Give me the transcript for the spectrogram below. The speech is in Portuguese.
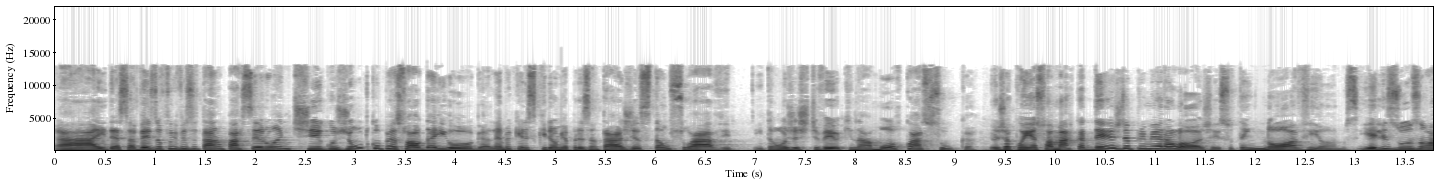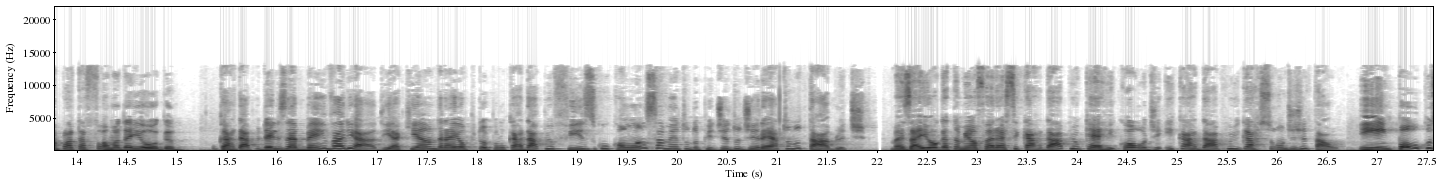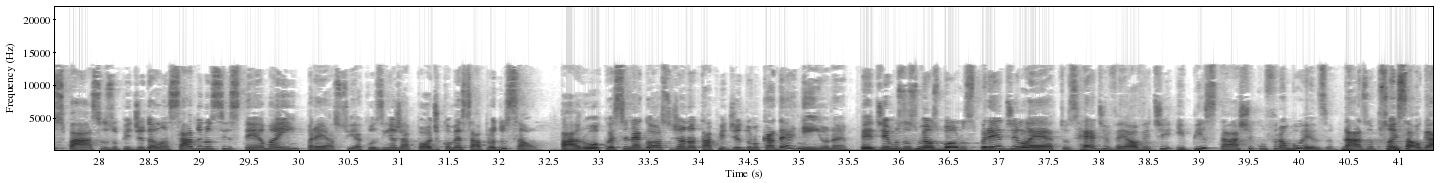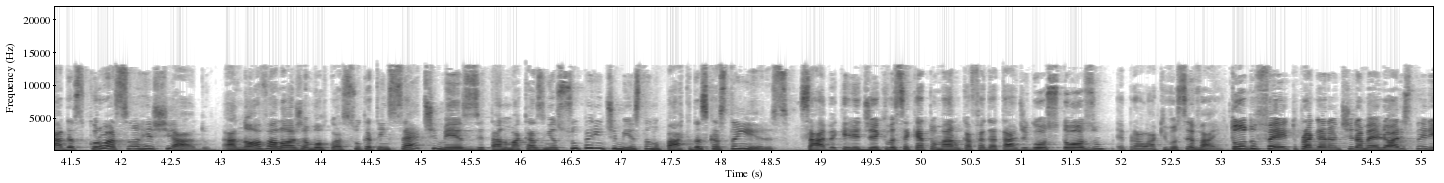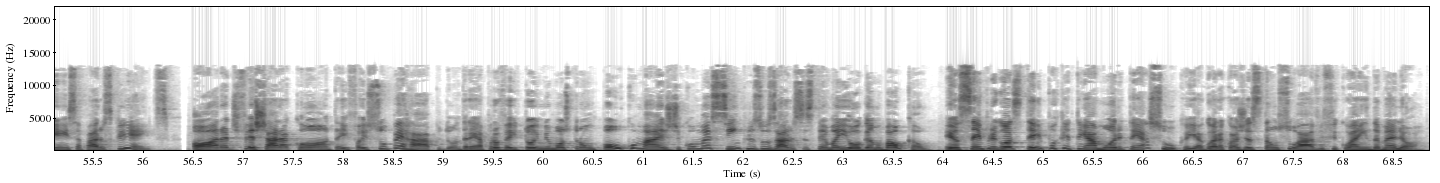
Ah, e dessa vez eu fui visitar um parceiro antigo junto com o pessoal da Yoga. Lembra que eles queriam me apresentar a gestão suave? Então hoje a gente veio aqui na Amor com Açúcar. Eu já conheço a marca desde a primeira loja, isso tem nove anos. E eles usam a plataforma da Yoga. O cardápio deles é bem variado e aqui a Andréia optou pelo cardápio físico com o lançamento do pedido direto no tablet. Mas a Yoga também oferece cardápio QR Code e cardápio e garçom digital. E em poucos passos o pedido é lançado no sistema e impresso e a cozinha já pode começar a produção. Parou com esse negócio de anotar pedido no caderninho, né? Pedimos os meus bolos prediletos, red velvet e pistache com framboesa. Nas opções salgadas, croissant recheado. A nova loja Amor com Açúcar tem sete meses e tá numa casinha super intimista no Parque das Castanheiras. Sabe aquele dia que você quer tomar um café da tarde gostoso? É para lá que você vai. Tudo feito para garantir a melhor experiência para os clientes. Hora de fechar a conta e foi super rápido. André aproveitou e me mostrou um pouco mais de como é simples usar o sistema yoga no balcão. Eu sempre gostei porque tem amor e tem açúcar, e agora com a gestão suave ficou ainda melhor.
